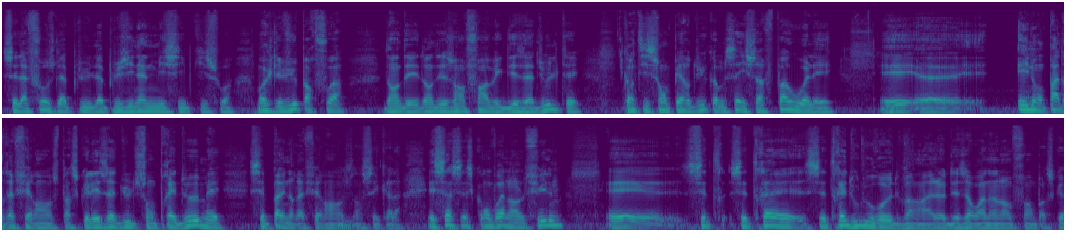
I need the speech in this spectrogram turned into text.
c'est la chose la plus, la plus inadmissible qui soit. Moi, je l'ai vu parfois dans des, dans des enfants avec des adultes, et quand ils sont perdus comme ça, ils savent pas où aller. Et, euh, et ils n'ont pas de référence parce que les adultes sont près d'eux, mais c'est pas une référence dans ces cas-là. Et ça, c'est ce qu'on voit dans le film. Et c'est tr- c'est très, c'est très douloureux de voir hein, le désarroi d'un enfant parce que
